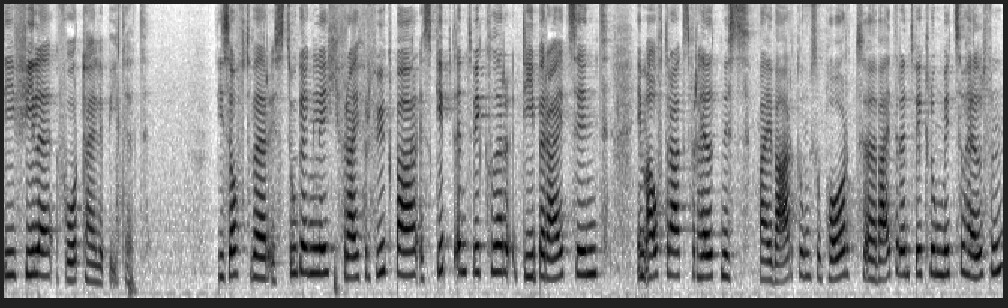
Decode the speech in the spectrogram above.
die viele Vorteile bietet. Die Software ist zugänglich, frei verfügbar. Es gibt Entwickler, die bereit sind, im Auftragsverhältnis bei Wartung, Support, äh, Weiterentwicklung mitzuhelfen.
